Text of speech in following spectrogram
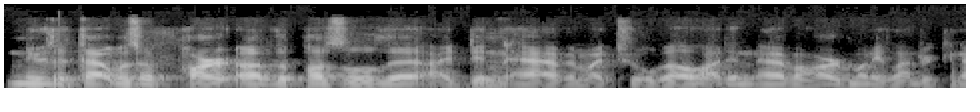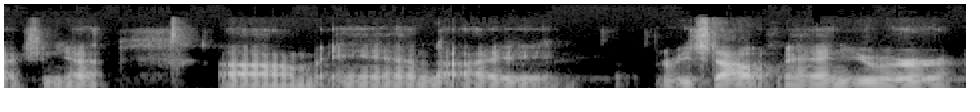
knew that that was a part of the puzzle that I didn't have in my tool belt. I didn't have a hard money lender connection yet. Um, and I reached out, and you were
